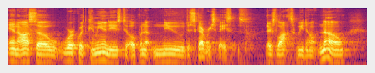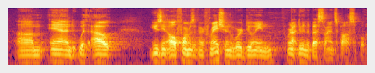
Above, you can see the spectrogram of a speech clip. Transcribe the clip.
and also work with communities to open up new discovery spaces? There's lots we don't know, um, and without using all forms of information, we're doing, we're not doing the best science possible.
